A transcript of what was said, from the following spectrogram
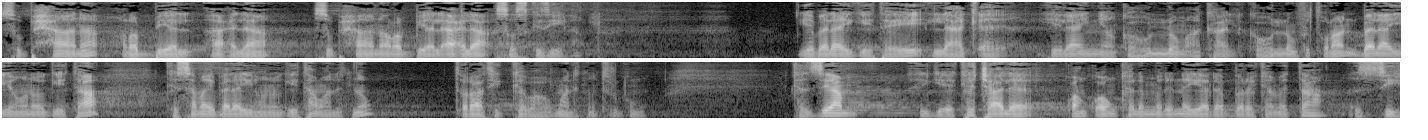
ሱብሓነ ረቢየ ልአዕላ ሱብሓነ ረቢየ ልአዕላ ሶስት ጊዜ ይላል። የበላይ ጌታዬ ላቀ የላይኛው ከሁሉም አካል ከሁሉም ፍጡራን በላይ የሆነው ጌታ ከሰማይ በላይ የሆነው ጌታ ማለት ነው። ጥራት ይገባው ማለት ነው ትርጉሙ። ከዚያም ከቻለ ቋንቋውን ከለመደና እያዳበረ ከመጣ እዚህ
